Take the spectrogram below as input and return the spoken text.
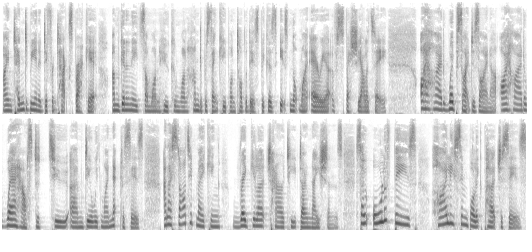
I intend to be in a different tax bracket. I'm going to need someone who can 100% keep on top of this because it's not my area of speciality. I hired a website designer. I hired a warehouse to, to um, deal with my necklaces. And I started making regular charity donations. So all of these highly symbolic purchases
